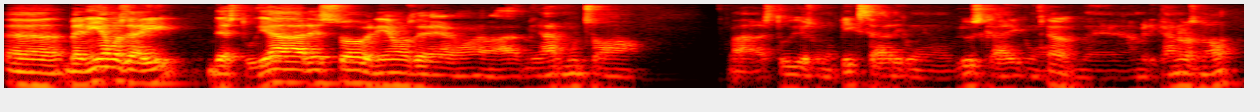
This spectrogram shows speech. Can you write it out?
Eh, veníamos de ahí, de estudiar eso, veníamos de admirar mucho a estudios como Pixar y como Blue Sky, como Claro. de americanos, ¿no?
